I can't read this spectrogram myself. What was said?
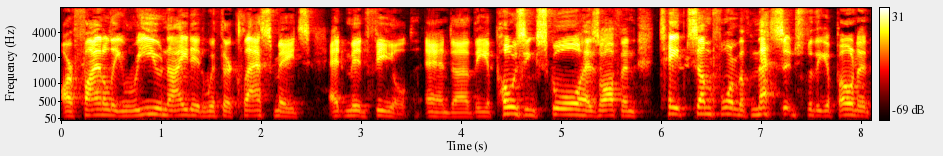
are finally reunited with their classmates at midfield. And uh, the opposing school has often taped some form of message for the opponent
